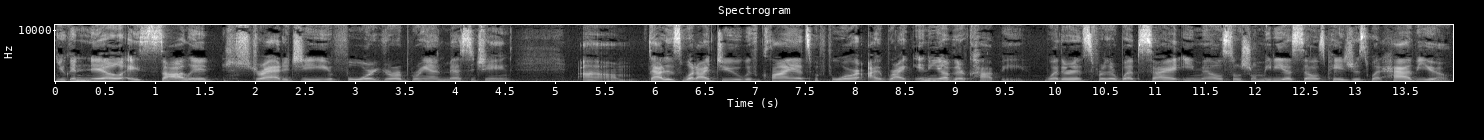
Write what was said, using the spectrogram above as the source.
you can nail a solid strategy for your brand messaging um, that is what I do with clients before I write any of their copy, whether it's for their website, email, social media, sales pages, what have you.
